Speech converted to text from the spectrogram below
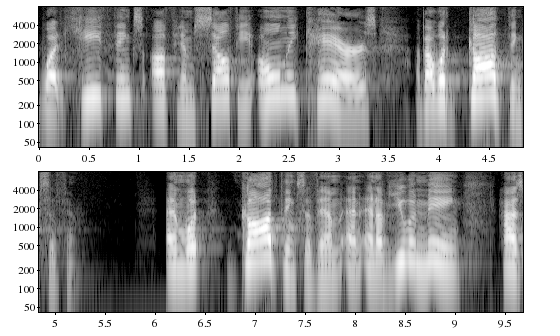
what he thinks of himself. He only cares about what God thinks of him. And what God thinks of him and, and of you and me has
